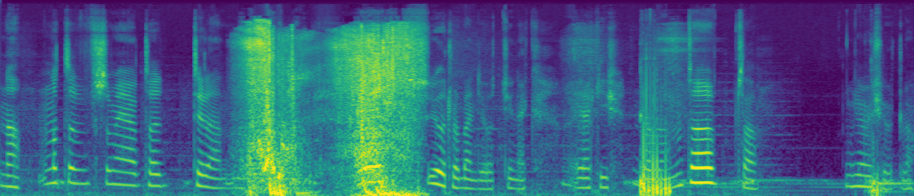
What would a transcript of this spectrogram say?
No, no to w sumie to tyle. No. Jutro będzie odcinek jakiś. Dobra, no to co? Widzimy się jutro.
